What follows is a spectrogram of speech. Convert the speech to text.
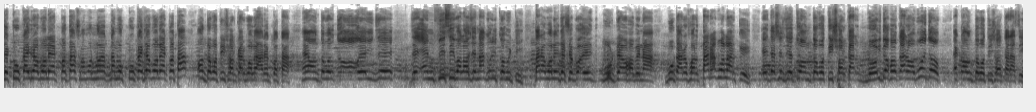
যে টোকাইরা বলে এক কথা, সমন্বয়ক নামক টোকাইরা বলে এক কথা, অন্তর্বর্তী সরকার বলে আরেক কথা। হ্যাঁ অন্তর্বর্তী এই যে যে এনপিসি বলা যে নাগরিক কমিটি, তারা বলে দেশে ভোট দেওয়া হবে না। ভোট আরও তারা বলে আর কি? এই দেশে যেহেতু অন্তর্বর্তী সরকার বৈধ হোক আর অবৈধ, একটা অন্তর্বর্তী সরকার আছে,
